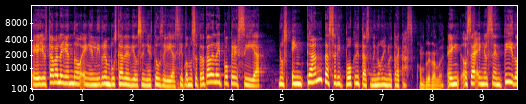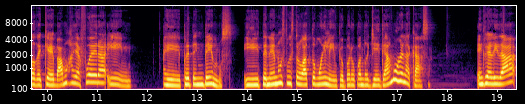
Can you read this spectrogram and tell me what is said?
eh, yo estaba leyendo en el libro En Busca de Dios en estos días, que cuando se trata de la hipocresía, nos encanta ser hipócritas menos en nuestra casa. Completamente. o sea, en el sentido de que vamos allá afuera y eh, pretendemos y tenemos nuestro acto muy limpio, pero cuando llegamos a la casa, en realidad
